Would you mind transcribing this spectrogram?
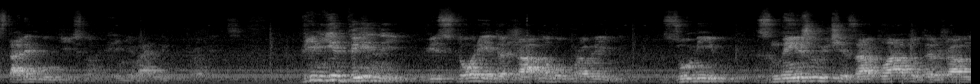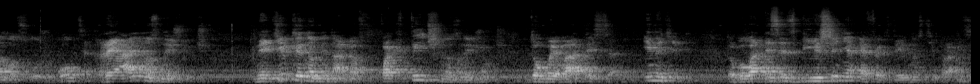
Сталін був дійсно геніальним управлінцем. Він єдиний в історії державного управління зумів, знижуючи зарплату державного службовця, реально знижуючи, не тільки номінально, а фактично знижуючи, добиватися і не тільки, добиватися збільшення ефективності праці.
